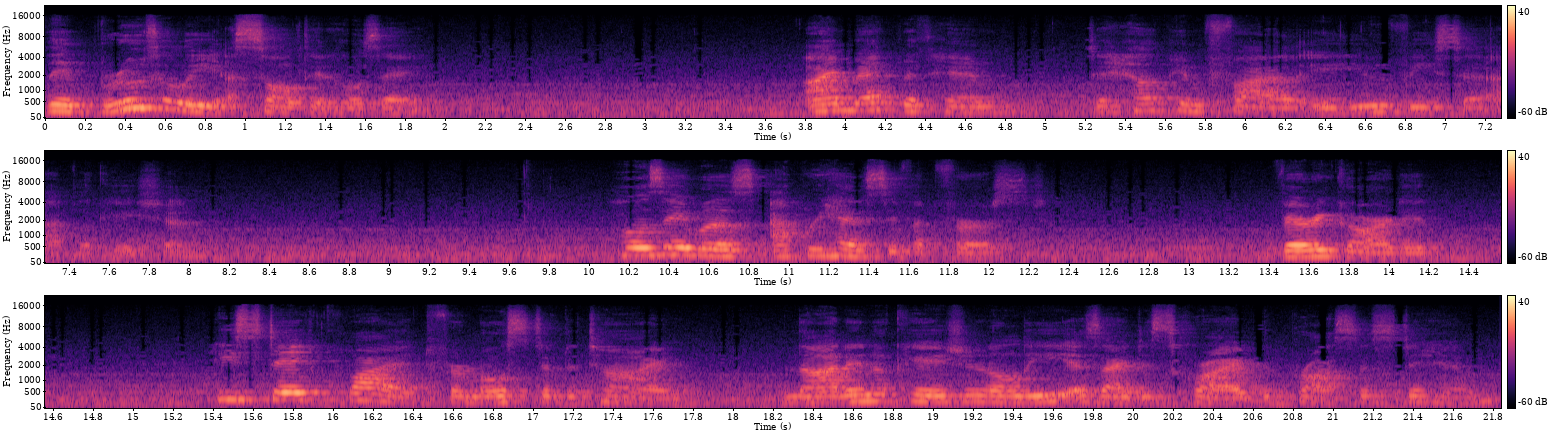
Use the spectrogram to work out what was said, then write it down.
They brutally assaulted Jose. I met with him to help him file a U visa application. Jose was apprehensive at first, very guarded. He stayed quiet for most of the time, nodding occasionally as I described the process to him.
